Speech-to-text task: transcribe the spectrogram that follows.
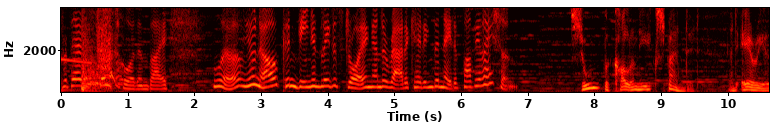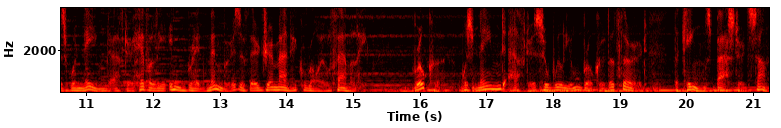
prepared space for them by, well, you know, conveniently destroying and eradicating the native population. Soon the colony expanded, and areas were named after heavily inbred members of their Germanic royal family. Broker was named after Sir William Broker III, the king's bastard son,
